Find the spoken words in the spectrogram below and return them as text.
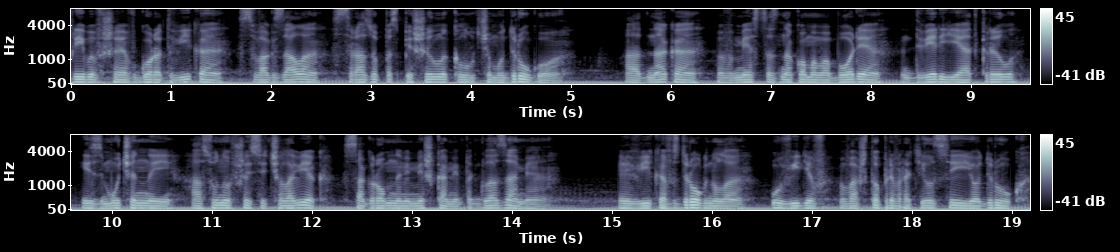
прибывшая в город Вика с вокзала сразу поспешила к лучшему другу. Однако вместо знакомого Бори дверь ей открыл измученный, осунувшийся человек с огромными мешками под глазами. Вика вздрогнула, увидев, во что превратился ее друг,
